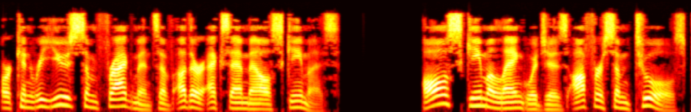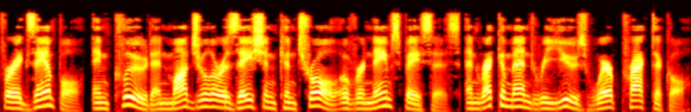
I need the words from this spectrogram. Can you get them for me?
or can reuse some fragments of other XML schemas. All schema languages offer some tools for example, include and modularization control over namespaces and recommend reuse where practical.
